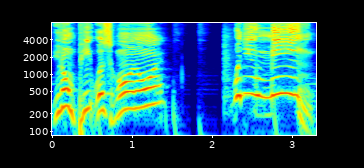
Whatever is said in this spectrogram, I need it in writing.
you don't peep what's going on. What do you mean?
